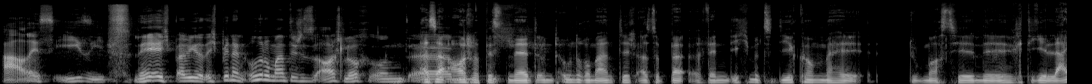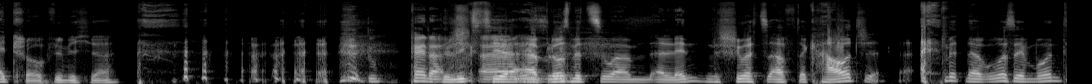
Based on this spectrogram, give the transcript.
Alles easy. Nee, ich, wie gesagt, ich bin ein unromantisches Arschloch und. Ähm, Also, Arschloch bist nett und unromantisch. Also, wenn ich immer zu dir komme, hey, du machst hier eine richtige Lightshow für mich, ja. Du Penner. Du liegst Äh, hier nee, äh, so- bloß mit so einem äh, Lendenschurz auf der Couch, mit einer Rose im Mund.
